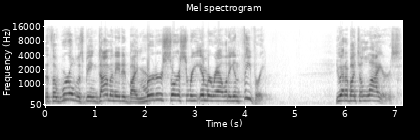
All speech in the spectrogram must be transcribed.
that the world was being dominated by murder, sorcery, immorality, and thievery. You had a bunch of liars.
